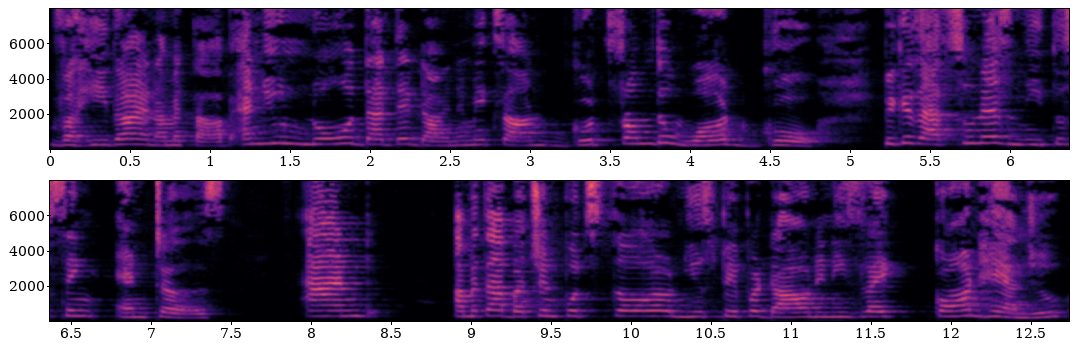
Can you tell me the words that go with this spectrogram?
Waheeda and Amitabh. And you know that their dynamics aren't good from the word go. Because as soon as Neetu Singh enters and Amitabh Bachchan puts the newspaper down and he's like, Kaun hai Anju?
